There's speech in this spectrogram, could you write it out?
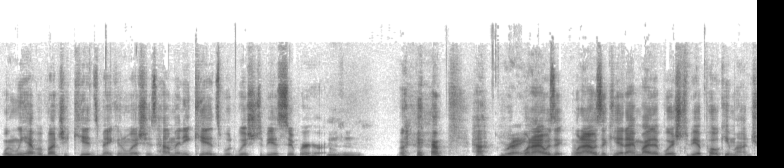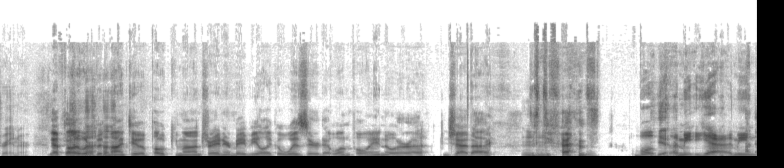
When we have a bunch of kids making wishes, how many kids would wish to be a superhero? Mhm. How- Right. When I was a, when I was a kid, I might have wished to be a Pokemon trainer. that probably would have been mine too a pokemon trainer maybe like a wizard at one point or a jedi just Mhm. depends Well, Yeah. I mean, yeah, I mean,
